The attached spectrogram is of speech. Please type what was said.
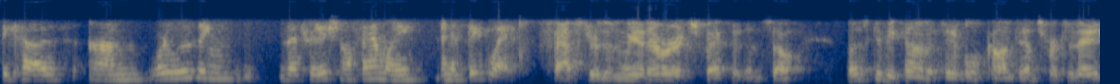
because um, we're losing the traditional family in a big way. Faster than we had ever expected. And so let's give you kind of a table of contents for today's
